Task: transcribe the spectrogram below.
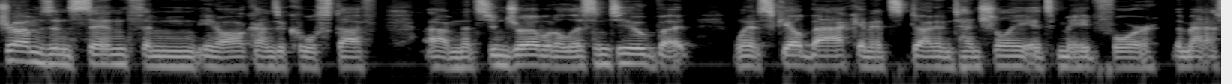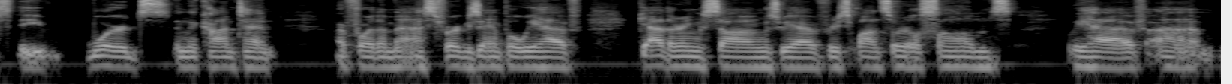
drums and synth and you know all kinds of cool stuff um, that's enjoyable to listen to. But when it's scaled back and it's done intentionally, it's made for the mass. The words and the content are for the mass. For example, we have gathering songs, we have responsorial psalms, we have um,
